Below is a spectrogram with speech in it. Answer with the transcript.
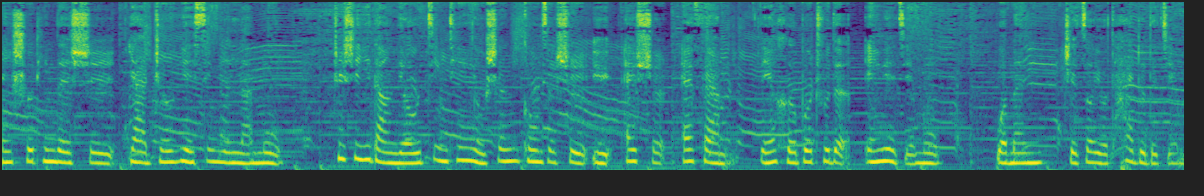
现在收听的是亚洲月星人栏目，这是一档由静听有声工作室与 Asher FM 联合播出的音乐节目。我们只做有态度的节目。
